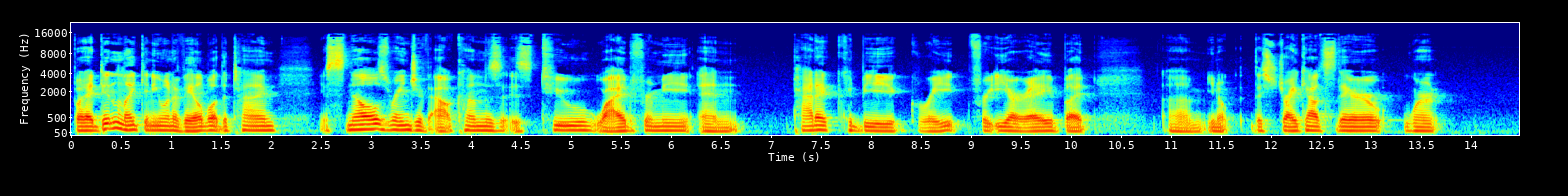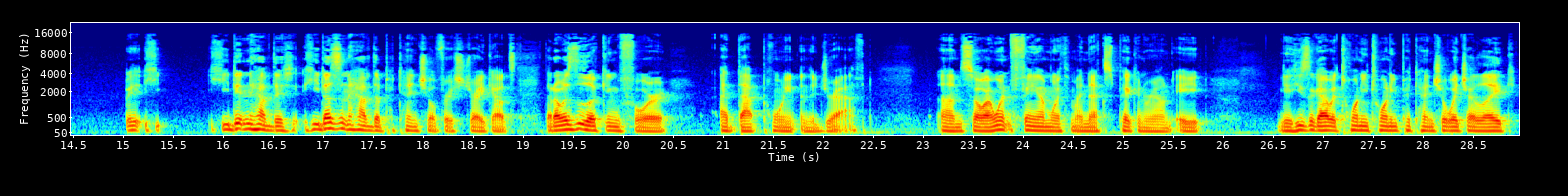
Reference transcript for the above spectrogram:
but I didn't like anyone available at the time. Snell's range of outcomes is too wide for me, and Paddack could be great for ERA, but um, you know the strikeouts there weren't. He, he didn't have this he doesn't have the potential for strikeouts that I was looking for at that point in the draft. Um, so I went Pham with my next pick in round eight. Yeah, he's a guy with 2020 potential, which I like.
